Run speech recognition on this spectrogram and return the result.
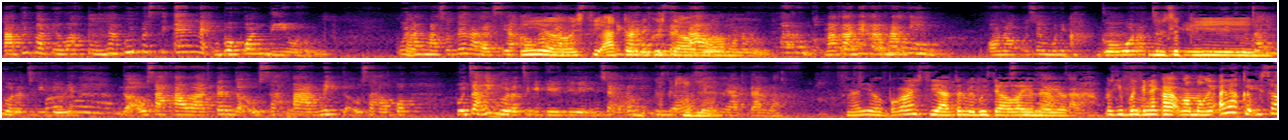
Tapi pada waktunya kuwi mesti enek mbok kondi ngono. Kuwi lah maksudnya rahasia Allah. Iya, yang wis diatur kita Gusti tidak tahu, Allah. Makanya anak ki ono sing muni nggawa rezeki. Rezeki. Bocah nggawa rezeki dhewe. Enggak usah khawatir, enggak usah panik, enggak usah apa. Bocah ki nggawa rezeki dhewe-dhewe insyaallah Gusti Allah menyiapkan lah. Nah yo, pokoknya wis diatur mbek Gusti Allah ya yo. Meskipun kene kayak ngomongnya, alah gak iso,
